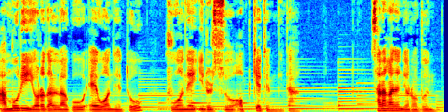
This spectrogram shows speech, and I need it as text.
아무리 열어달라고 애원해도 구원에 이를 수 없게 됩니다. 사랑하는 여러분,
